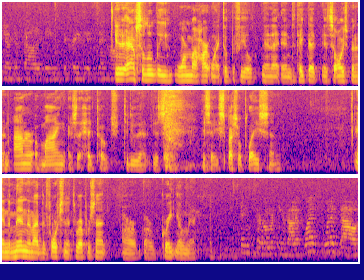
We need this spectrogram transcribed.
you know, Death Valley being the craziest in It absolutely warmed my heart when I took the field, and that, and to take that, it's always been an honor of mine as a head coach to do that. It's, it's a special place, and and the men that I've been fortunate to represent are are great young men. And, sorry, one more thing about it. What, what about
